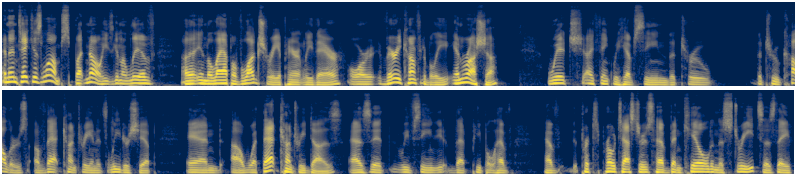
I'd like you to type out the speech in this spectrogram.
and then take his lumps. But no, he's going to live uh, in the lap of luxury apparently there, or very comfortably in Russia, which I think we have seen the true the true colors of that country and its leadership and uh, what that country does, as it we've seen that people have have protesters have been killed in the streets as they've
